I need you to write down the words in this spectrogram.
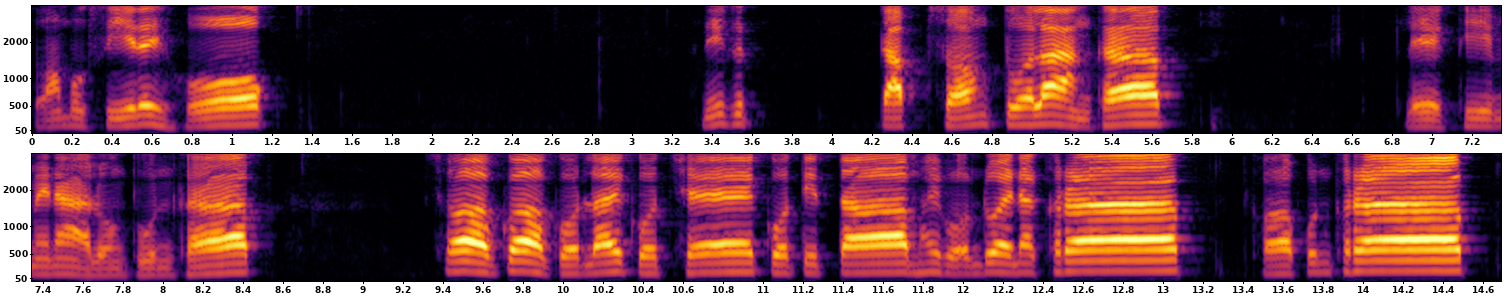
สองบวกสี่ได้หกนี่คือดับสองตัวล่างครับ เลขที่ไม่น่าลงทุนครับ ชอบก็กดไลค์กดแชร์ กดติดตามให้ผมด้วยนะครับ ขอบคุณครับ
